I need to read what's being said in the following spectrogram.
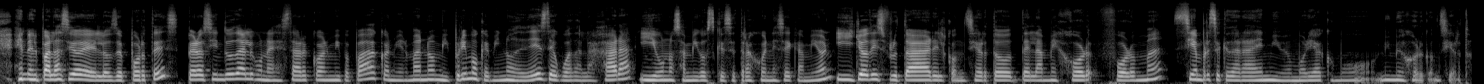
en el Palacio de los Deportes, pero sin duda alguna estar con mi papá, con mi hermano, mi primo que vino desde Guadalajara y unos amigos que se trajo en ese camión y yo disfrutar el concierto de la mejor forma, siempre se quedará en mi memoria como mi mejor concierto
